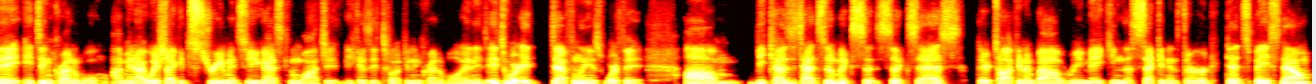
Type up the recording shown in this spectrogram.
they it's incredible. I mean, I wish I could stream it so you guys can watch it because it's fucking incredible and it, it's worth it definitely is worth it. Um, because it's had so much success, they're talking about remaking the second and third Dead Space now,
